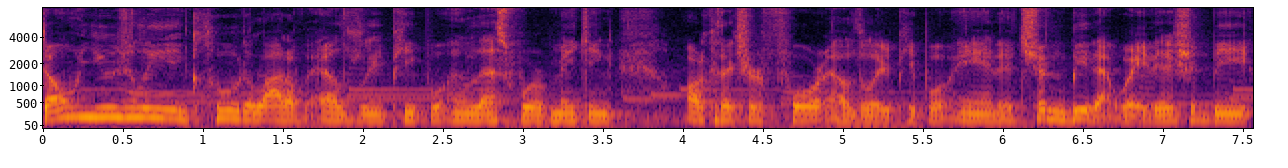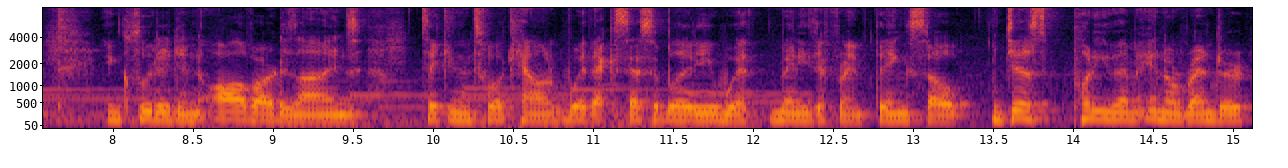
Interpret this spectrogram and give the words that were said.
don't usually include a lot of elderly people unless we're making architecture for elderly people and it shouldn't be that way. They should be included in all of our designs taken into account with accessibility with many different things. So just putting them in a render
